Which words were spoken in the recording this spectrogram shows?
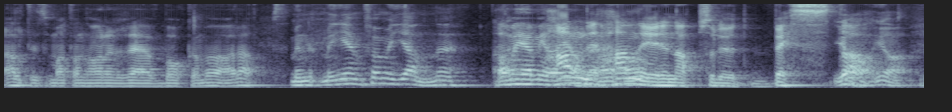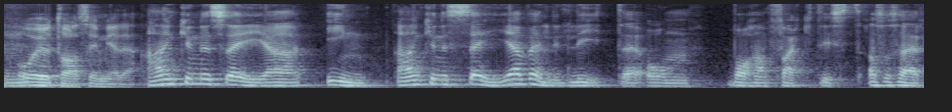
alltid som att han har en räv bakom örat. Men, men jämför med Janne. Ja, men jag menar Han, Janne. han är den absolut bästa Ja, ja. att uttala sig i media. Han kunde säga, in, han kunde säga väldigt lite om vad han faktiskt, alltså så här,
